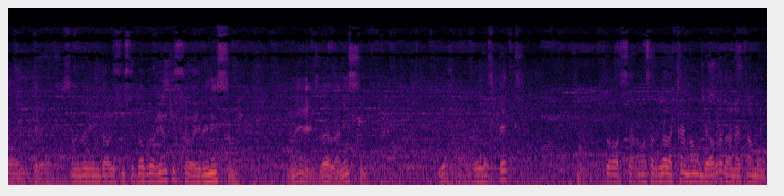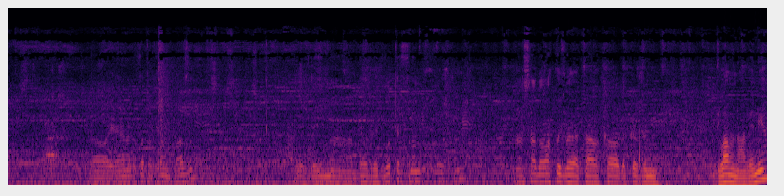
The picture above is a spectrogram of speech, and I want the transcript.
Ovdje, samo da vidim da li sam se dobro orijentisao ili nisam. Ne, izgleda da nisam. Jesmo, ovdje ulaz 5. To sa, on sad gleda ka Novom Beogradu, a ne tamo ovaj, jednog hotel Crown Plaza. Ovdje ima Belgrade Waterfront. A sad ovako izgleda kao, kao da kažem glavna avenija.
